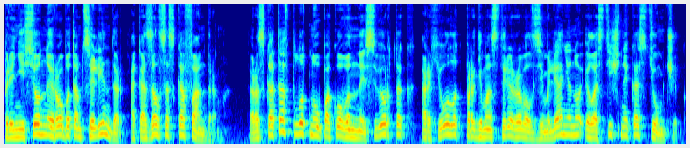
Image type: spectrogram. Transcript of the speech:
Принесенный роботом цилиндр оказался скафандром. Раскатав плотно упакованный сверток, археолог продемонстрировал землянину эластичный костюмчик,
